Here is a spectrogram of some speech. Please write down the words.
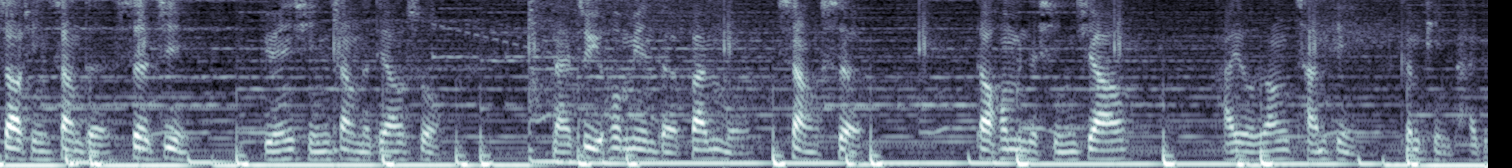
造型上的设计、圆形上的雕塑，乃至于后面的翻模上色，到后面的行销，还有让产品跟品牌的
